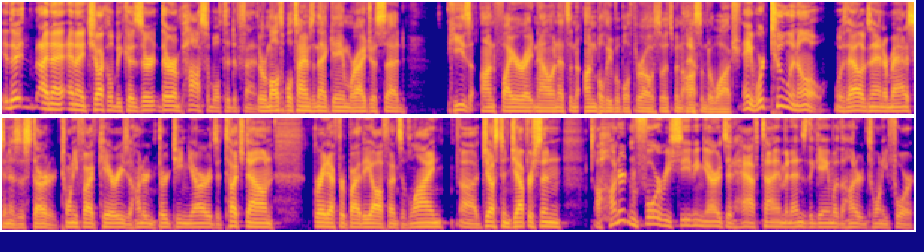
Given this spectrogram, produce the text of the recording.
And I and I chuckle because they're they're impossible to defend. There were multiple times in that game where I just said, he's on fire right now, and that's an unbelievable throw. So it's been yeah. awesome to watch. Hey, we're 2 and 0 with Alexander Mattison as a starter 25 carries, 113 yards, a touchdown. Great effort by the offensive line. Uh, Justin Jefferson, 104 receiving yards at halftime and ends the game with 124.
